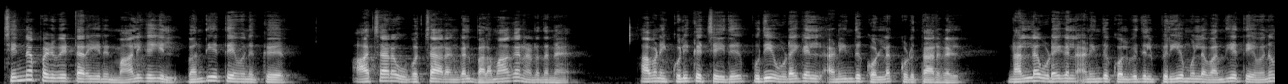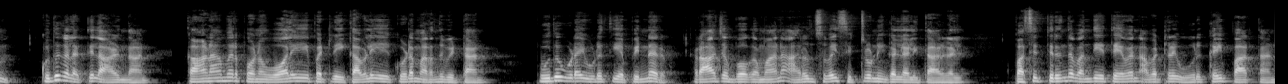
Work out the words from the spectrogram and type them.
சின்ன பழுவேட்டரையரின் மாளிகையில் வந்தியத்தேவனுக்கு ஆச்சார உபச்சாரங்கள் பலமாக நடந்தன. அவனை குளிக்கச் செய்து புதிய உடைகள் அணிந்து கொள்ளக் கொடுத்தார்கள். நல்ல உடைகள் அணிந்து கொள்வதில் பிரியமுள்ள வந்தியத்தேவனும் குதூகலத்தில் ஆழ்ந்தான். காணாமற் போன ஓலையை பற்றி கவலையை கூட மறந்துவிட்டான். புது உடை உடுத்திய பின்னர் ராஜபோகமான அருண்சுவை சிற்றுணிகள் அளித்தார்கள். பசித்திருந்த வந்தியத்தேவன் அவற்றை ஒரு கை பார்த்தான்.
